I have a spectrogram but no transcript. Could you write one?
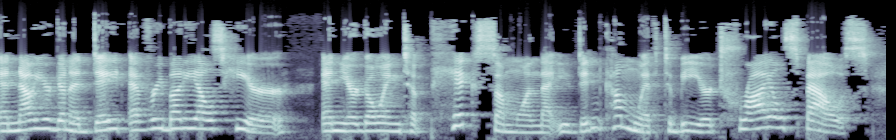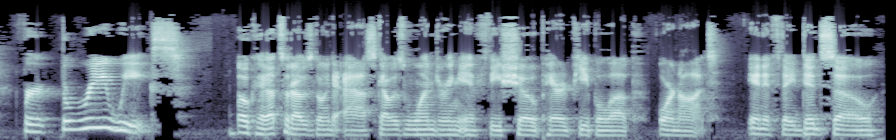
and now you're gonna date everybody else here." And you're going to pick someone that you didn't come with to be your trial spouse for three weeks. Okay, that's what I was going to ask. I was wondering if the show paired people up or not. And if they did so,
